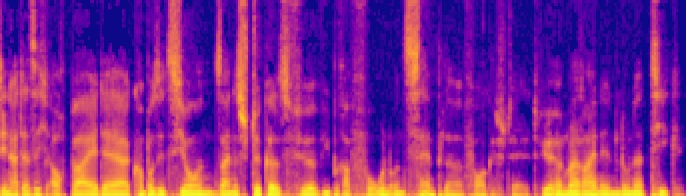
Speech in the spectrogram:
den hat er sich auch bei der Komposition seines Stückes für Vibraphon und Sampler vorgestellt. Wir hören mal rein in Lunatik.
